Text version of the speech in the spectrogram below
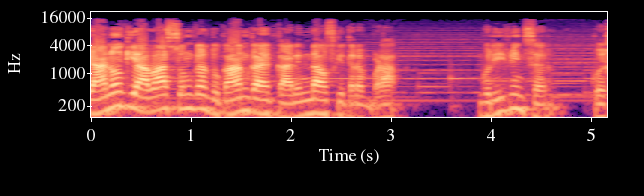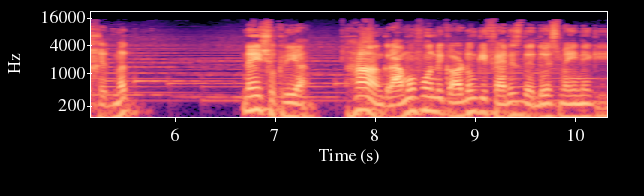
پیانو کی آواز سن کر دکان کا ایک کارندہ اس کی طرف بڑھا۔ گڈ ایوننگ سر، کوئی خدمت؟ نہیں، شکریہ۔ ہاں گرامو فون ریکارڈوں کی فہرست دے دو اس مہینے کی۔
